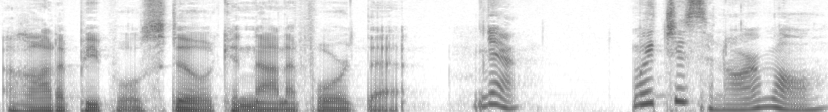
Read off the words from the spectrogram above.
a lot of people still cannot afford that. Yeah. Which is normal.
